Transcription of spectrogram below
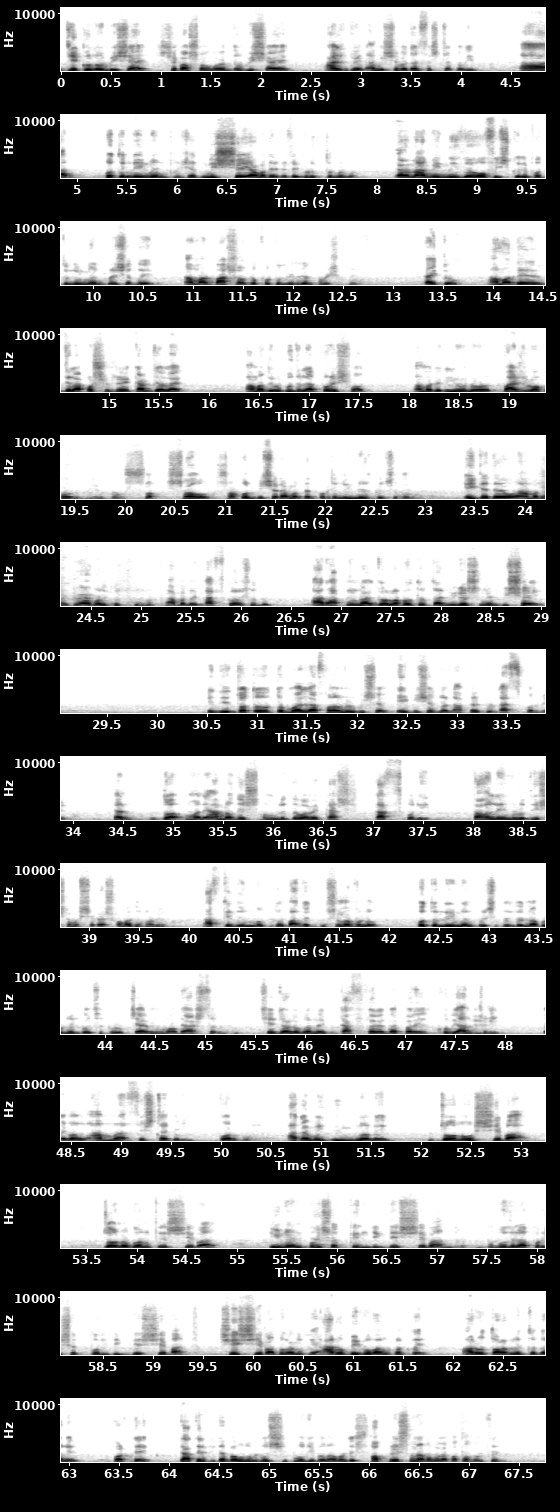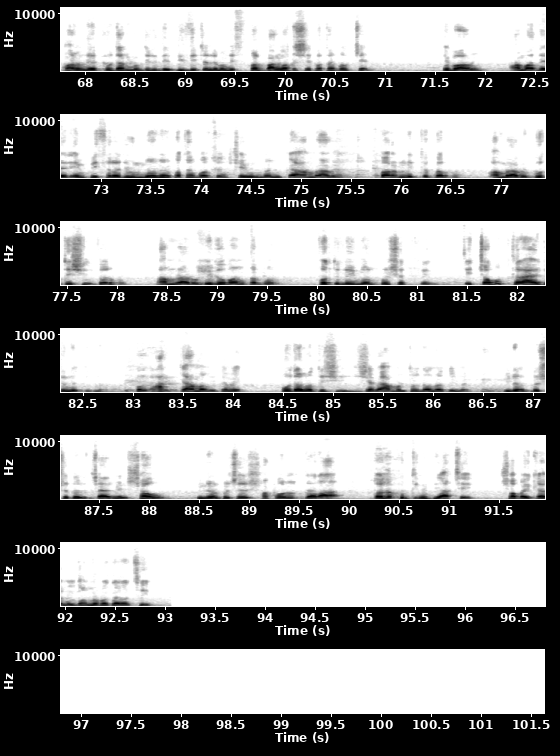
যে কোনো বিষয়, সেবা সংক্রান্ত বিষয়ে আসবেন, আমি সেবা দেওয়ার চেষ্টা করি। আর ফতুল ইউনিয়ন পরিষদ নিশ্চয়ই আমাদের কাছে গুরুত্বপূর্ণ। কারণ আমি নিজে অফিস করি ফতুল ইউনিয়ন পরিষদে, আমার বাসা হলো ফতুল ইউনিয়ন পরিষদে তাই তো? আমাদের জেলা প্রশাসনের কার্যালয় আমাদের উপজেলা পরিষদ, আমাদের ইউনোর বাসভবন সহ সকল বিষয়ে আমাদের ইউনিয়ন পরিষদ এইটাতেও আমাদের অবলিত সুযোগ আমাদের কাজ করা সুযোগ আর আপনারা জলবদ্ধতা নিরসনের বিষয়ে, এই যে যত যত ময়লা ফেলানোর বিষয়, এই বিষয়গুলো না আপনারা একটু কাজ করবেন। কারণ মানে আমরা যদি সম্মিলিতভাবে কাজ কাজ করি, তাহলে মূলত এই সমস্যাটা সমাধান হবে। আজকে উন্মুক্ত বাজেট ঘোষণা হলো ফতুল ইউনিয়ন পরিষদের যে নবনির্বাচিত চেয়ারম্যান মহোদয় আসছেন, সে জনগণের কাজ করার ব্যাপারে খুবই আন্তরিক এবং আমরা চেষ্টা করি করব। আগামী দিনগুলোতে জনসেবা, জনগণকে সেবা, ইউনিয়ন পরিষদ কেন্দ্রিকদের সেবা, উপজেলা পরিষদ কেন্দ্রিকদের সেবা, সেই সেবাগুলোকে আরও বেগবান করতে, আরও ত্বরান্বিত করে করতে, জাতির পিতা বঙ্গবন্ধু শেখ মুজিবুর আমাদের স্বপ্নের সোনা বাংলা কথা বলছেন, মাননীয় প্রধানমন্ত্রীদের ডিজিটাল এবং স্মার্ট বাংলাদেশের কথা বলছেন এবং আমাদের এমপি স্যার যে উন্নয়নের কথা বলছেন, সেই উন্নয়নকে আমরা আরও ত্বরান্বিত করব, আমরা আরও গতিশীল করব, আমরা আরও বেগবান করব। ফতুল ইউনিয়ন পরিষদকে এই চমৎকার আয়োজনের জন্য এবং আজকে আমাকে এখানে প্রধান অতিথি হিসেবে আমন্ত্রণ জানার জন্য ইউনিয়ন পরিষদের চেয়ারম্যান সহ ইউনিয়ন পরিষদের সকল যারা জনপ্রতিনিধি আছে, সবাইকে আমি ধন্যবাদ জানাচ্ছি।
